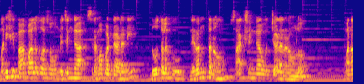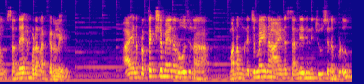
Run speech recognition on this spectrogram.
మనిషి పాపాల కోసం నిజంగా శ్రమపడ్డాడని దూతలకు నిరంతరం సాక్ష్యంగా ఉంచాడనడంలో మనం సందేహపడనక్కరలేదు. ఆయన ప్రత్యక్షమైన రోజున మనం నిజమైన ఆయన సన్నిధిని చూసినప్పుడు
